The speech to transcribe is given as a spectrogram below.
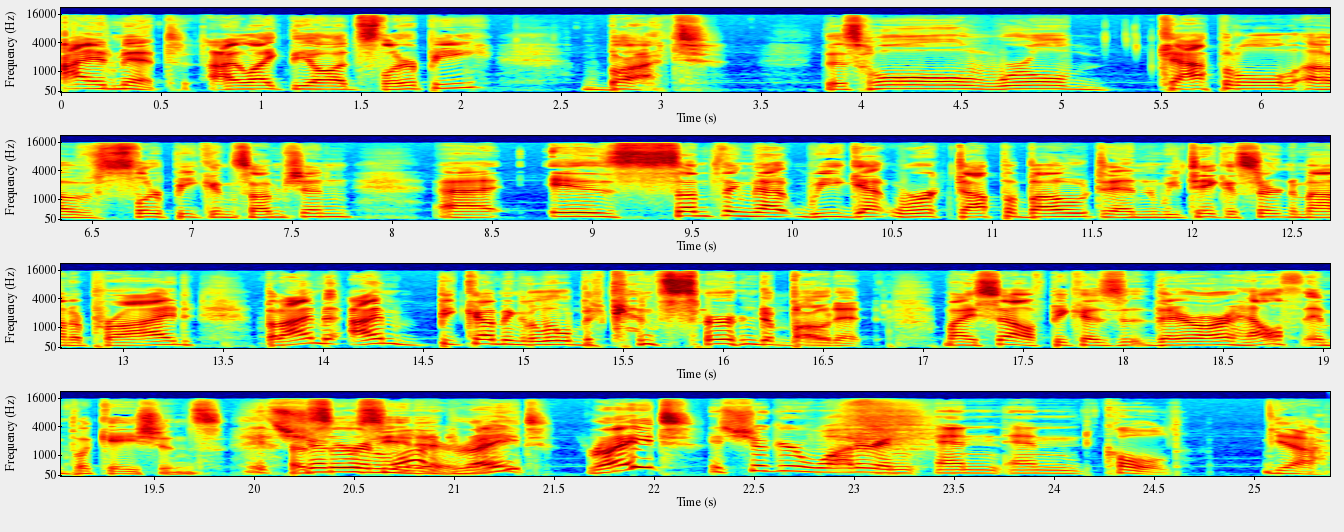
I admit I like the odd Slurpee, but this whole world capital of Slurpee consumption uh, is something that we get worked up about and we take a certain amount of pride. But I'm I'm becoming a little bit concerned about it myself because there are health implications It's sugar and water, right? Right? It's sugar, water, and and and cold. Yeah.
